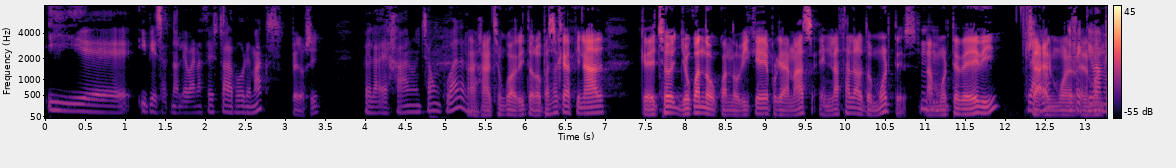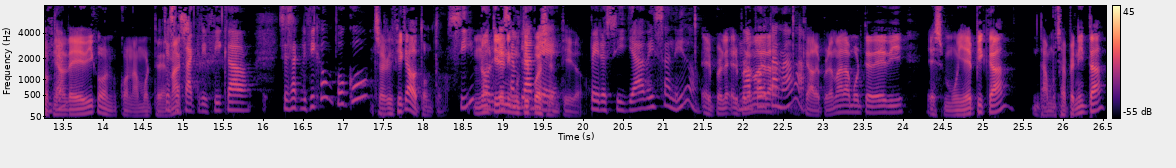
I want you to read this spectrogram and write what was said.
Y, eh, y piensas, no le van a hacer esto a la pobre Max. Pero sí. Pero la dejan hecha un cuadro. La han hecho un cuadrito. Lo que pasa es que al final, que de hecho yo cuando, cuando vi que, porque además enlazan las dos muertes, la muerte de Eddie, o sea, el, mu- el final de Eddie con, con la muerte de que se Max. sacrifica se sacrifica un poco ¿Sacrificado tonto? sí No tiene ningún tipo de de, sentido. pero si ya habéis salido El, el No de aporta la, nada. Claro, el problema de la muerte de Eddie es muy épica, da mucha penita,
